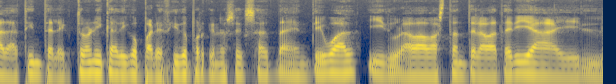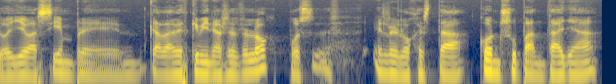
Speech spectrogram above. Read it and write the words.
a la tinta electrónica, digo parecido porque no es exactamente igual y duraba bastante la batería y lo llevas siempre, cada vez que miras el reloj, pues el reloj está con su pantalla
